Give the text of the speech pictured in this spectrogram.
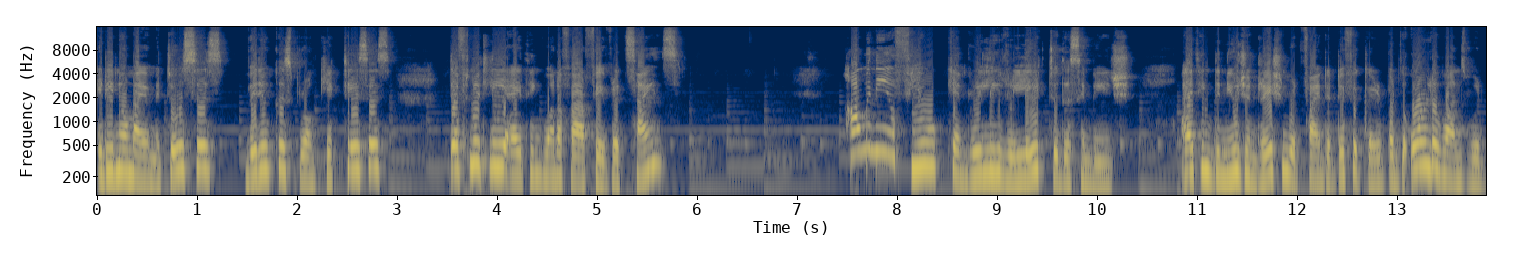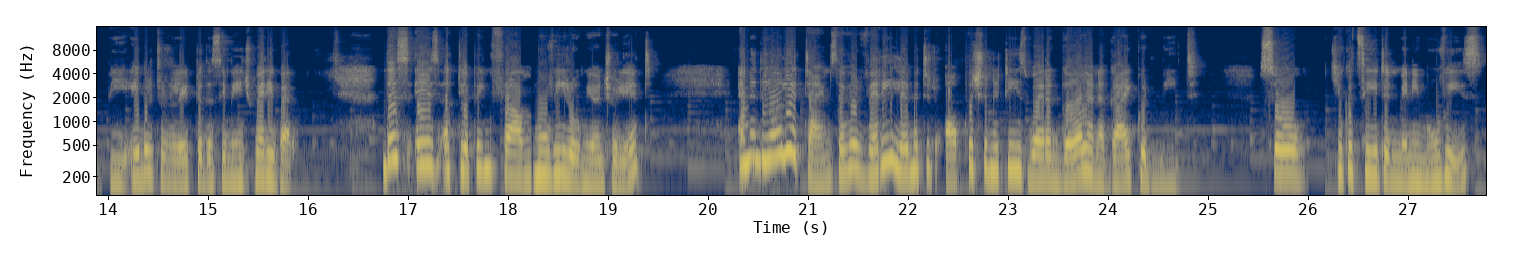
adenomyomatosis, varicose bronchiectasis. Definitely, I think one of our favorite signs. How many of you can really relate to this image? I think the new generation would find it difficult, but the older ones would be able to relate to this image very well. This is a clipping from movie Romeo and Juliet. And in the earlier times, there were very limited opportunities where a girl and a guy could meet. So you could see it in many movies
